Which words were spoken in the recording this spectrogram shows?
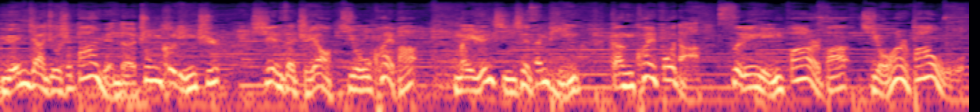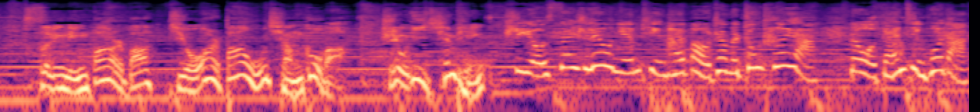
原价九十八元的中科灵芝，现在只要九块八，每人仅限三瓶，赶快拨打四零零八二八九二八五四零零八二八九二八五抢购吧，只有一千瓶。是有三十六年品牌保障的中科呀，那我赶紧拨打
